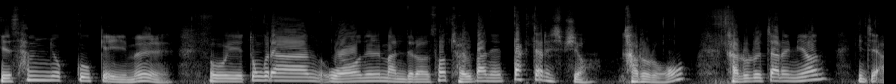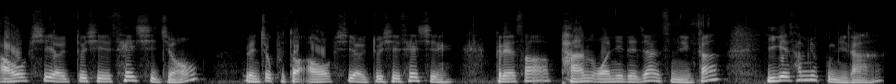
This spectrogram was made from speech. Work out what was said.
이 369 게임을 이 동그란 원을 만들어서 절반에 딱 자르십시오. 가로로. 가로로 자르면 이제 9시, 12시, 3시죠. 왼쪽부터 9시, 12시, 3시. 그래서 반 원이 되지 않습니까? 이게 369입니다.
